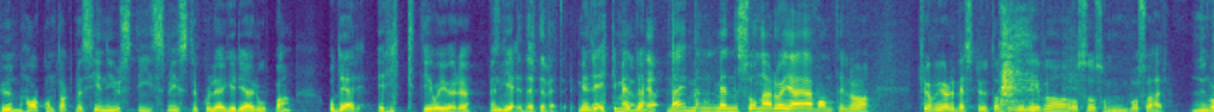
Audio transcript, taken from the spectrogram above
hun har kontakt med sine justisministerkolleger i Europa. Og det er riktig å gjøre. Men vi er, men vi er ikke medlem. Nei, men, men sånn er det. Og jeg er vant til å prøve å gjøre det beste ut av ting i livet, også, som, også her. Du, du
